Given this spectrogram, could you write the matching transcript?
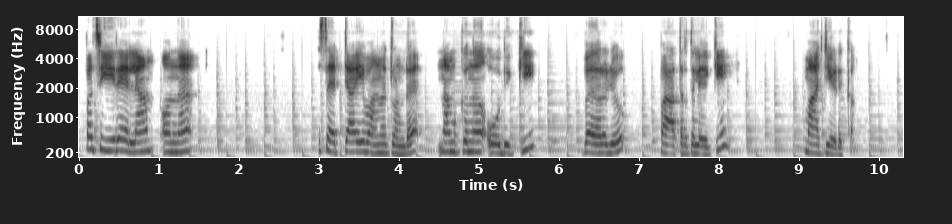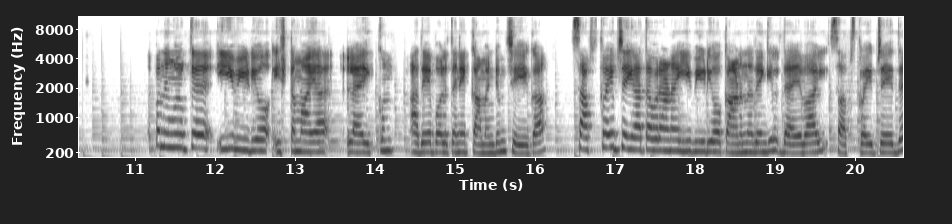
ഇപ്പോൾ ചീരയെല്ലാം ഒന്ന് സെറ്റായി വന്നിട്ടുണ്ട്. നമുക്കൊന്ന് ഒതുക്കി വേറൊരു പാത്രത്തിലേക്ക് മാറ്റിയെടുക്കാം. അപ്പം നിങ്ങൾക്ക് ഈ വീഡിയോ ഇഷ്ടമായ ലൈക്കും അതേപോലെ തന്നെ കമന്റും ചെയ്യുക. സബ്സ്ക്രൈബ് ചെയ്യാത്തവരാണ് ഈ വീഡിയോ കാണുന്നതെങ്കിൽ ദയവായി സബ്സ്ക്രൈബ് ചെയ്ത്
